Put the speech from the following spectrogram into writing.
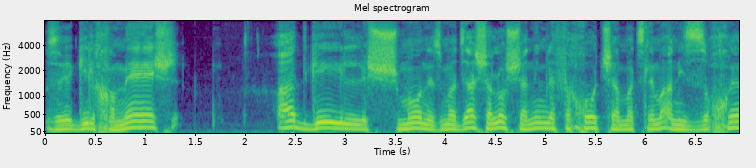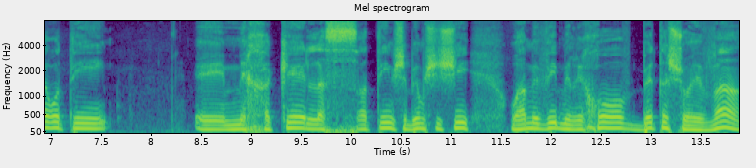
זה גיל חמש, עד גיל שמונה, זאת אומרת, זה היה שלוש שנים לפחות שהמצלמה, אני זוכר אותי אה, מחכה לסרטים שביום שישי הוא היה מביא מרחוב בית השואבה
